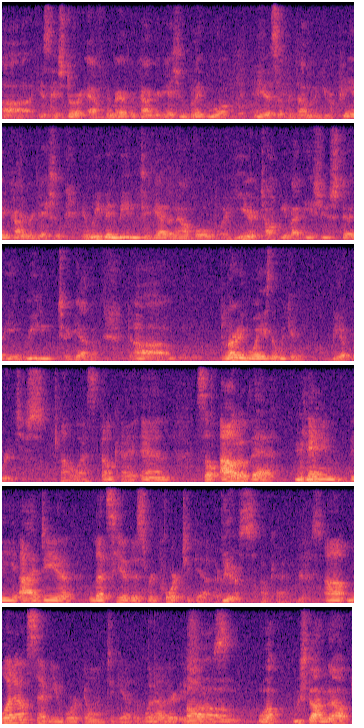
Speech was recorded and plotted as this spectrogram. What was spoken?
uh, is a historic African American congregation. Blakemore is a predominantly European congregation. And we've been meeting together now for over a year, talking about issues, studying, reading together, um, learning ways that we can be a bridges. Oh, that's, okay, and so out of that Mhm. came the idea, let's hear this report together. Yes, Okay. yes. Uh, what else have you worked on together? What other issues? Um, well, we started out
